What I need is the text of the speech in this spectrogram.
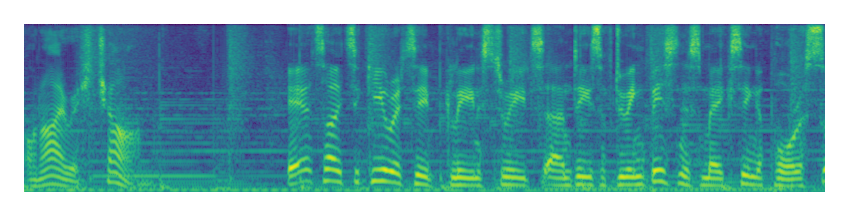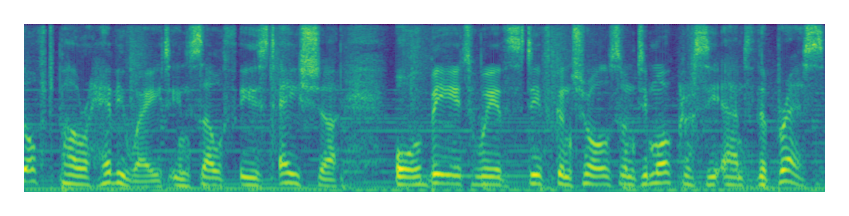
on Irish charm. Airtight security, clean streets, and ease of doing business make Singapore a soft power heavyweight in Southeast Asia, albeit with stiff controls on democracy and the press.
